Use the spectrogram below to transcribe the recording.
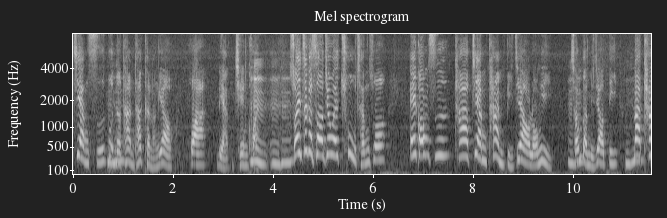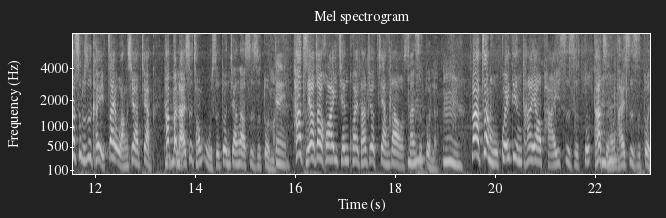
降十吨的碳，它可能要花两千块，嗯嗯哼，所以这个时候就会促成说，A 公司它降碳比较容易。成本比较低，嗯，那它是不是可以再往下降？它本来是从五十吨降到四十吨嘛，对，它只要再花一千块，它就降到三十吨了。嗯，那政府规定它要排四十吨，它只能排四十吨，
